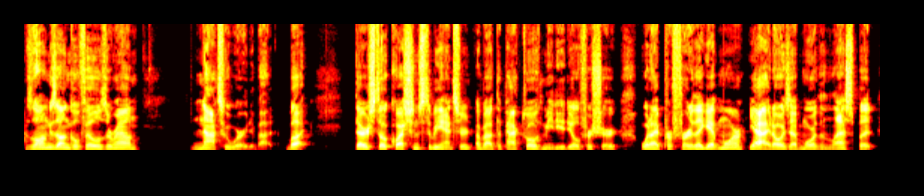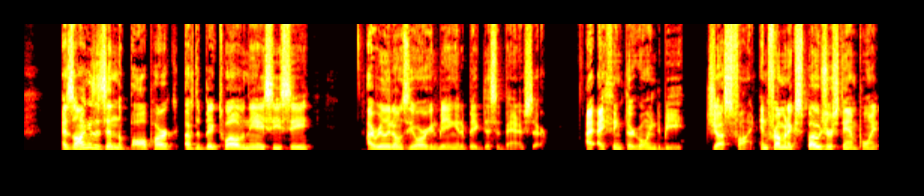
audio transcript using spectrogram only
As long as Uncle Phil is around, not too worried about it. But there are still questions to be answered about the Pac 12 media deal for sure. Would I prefer they get more? Yeah, I'd always have more than less. But as long as it's in the ballpark of the Big 12 and the ACC, I really don't see Oregon being at a big disadvantage there. I, I think they're going to be just fine. And from an exposure standpoint,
